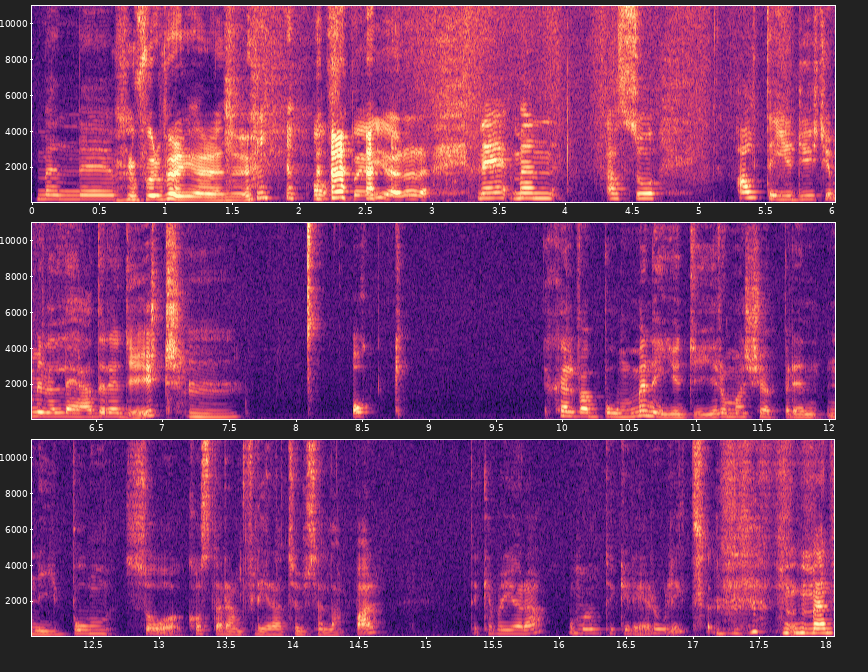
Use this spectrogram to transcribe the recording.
Men eh, Nu får du börja göra det nu. jag får börja göra det. Nej, men alltså allt är ju dyrt. Jag menar läder är dyrt. Mm. Och själva bommen är ju dyr. Om man köper en ny bom så kostar den flera tusen lappar. Det kan man göra om man tycker det är roligt. men,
